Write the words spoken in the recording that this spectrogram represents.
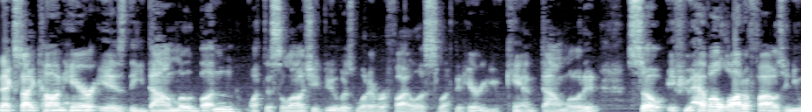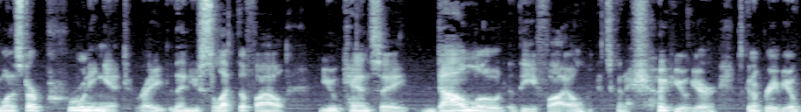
Next icon here is the download button. What this allows you to do is whatever file is selected here, you can download it. So if you have a lot of files and you want to start pruning it, right, then you select the file, you can say download the file. It's going to show you here. It's going to preview.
